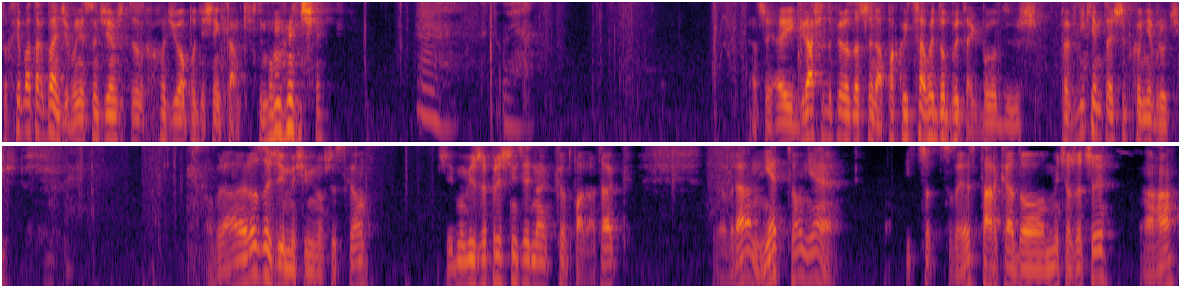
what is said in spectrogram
to chyba tak będzie, bo nie sądziłem, że to chodziło o podniesienie klamki w tym momencie. W sumie. Znaczy, ej, gra się dopiero zaczyna, pakuj cały dobytek, bo już pewnikiem tutaj szybko nie wrócisz. Dobra, ale rozejrzyjmy się mimo wszystko. Czyli mówisz, że prysznic jednak odpada, tak? Dobra, nie, to nie. I co, co to jest? Tarka do mycia rzeczy? Aha.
